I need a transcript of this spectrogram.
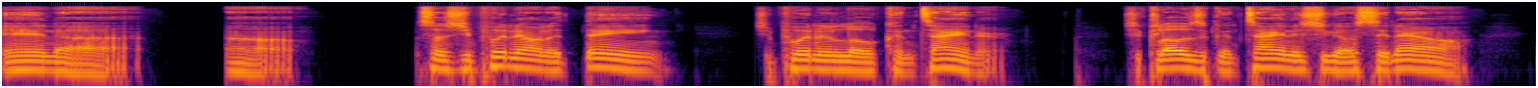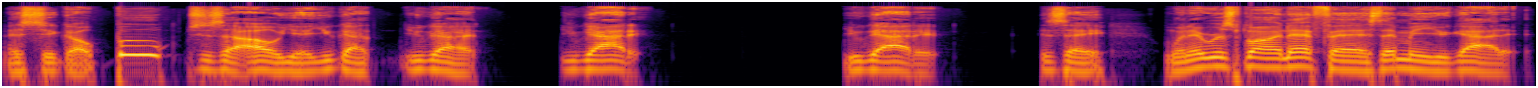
And uh, uh, so she put it on the thing, she put in a little container. She closed the container. She go sit down. And she go boop. She said, "Oh yeah, you got, you got, you got it. You got it." She say, "When it respond that fast, that mean you got it."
